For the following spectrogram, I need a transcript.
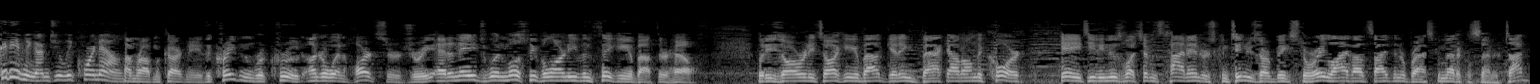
Good evening. I'm Julie Cornell. I'm Rob McCartney. The Creighton recruit underwent heart surgery at an age when most people aren't even thinking about their health. But he's already talking about getting back out on the court. KETV News Watch 7's Todd Andrews continues our big story live outside the Nebraska Medical Center. Todd?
